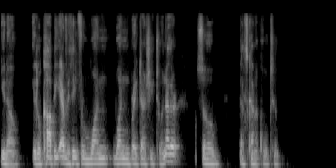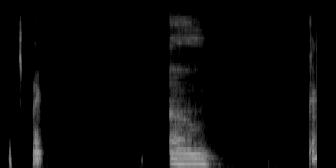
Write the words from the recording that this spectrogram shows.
you know, it'll copy everything from one, one breakdown sheet to another. So that's kind of cool too. Right. Um, okay.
